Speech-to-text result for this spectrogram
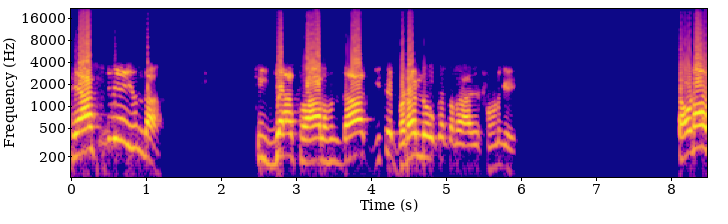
ਸਿਆਸਤ ਵੀ ਇਹੀ ਹੁੰਦਾ। ਤੀਜਾ ਸਵਾਲ ਹੁੰਦਾ ਜਿੱਤੇ ਬੜਾ ਲੋਕ ਇਤਰਾਜ਼ ਉਠਾਉਣਗੇ ਤੌੜਾ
